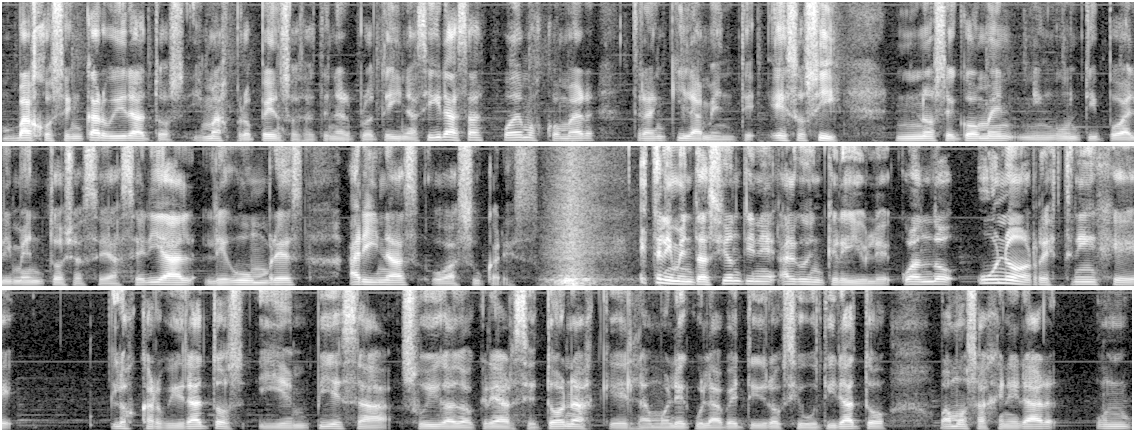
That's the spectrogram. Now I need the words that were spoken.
bajos en carbohidratos y más propensos a tener proteínas y grasas, podemos comer tranquilamente. Eso sí, no se comen ningún tipo de alimento, ya sea cereal, legumbres, harinas o azúcares. Esta alimentación tiene algo increíble. Cuando uno restringe los carbohidratos y empieza su hígado a crear cetonas, que es la molécula beta-hidroxibutirato, vamos a generar un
